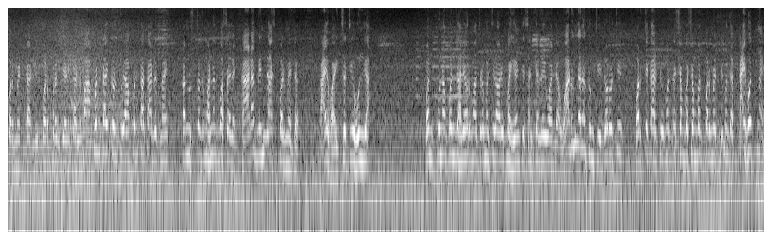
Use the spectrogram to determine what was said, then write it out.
परमिट काढली परपर्यंत काढली. मग आपण काय करतोय? आपण का काढत नाही? का नुसतंच म्हणत बसायचं? काढा बिंदास परमिट काय व्हायचं ते होऊन द्या. पण पुन्हा बंद झाल्यावर मात्र म्हणतील अरे भैयांची संख्या लई वाढल्या. वाढून द्या ना तुमची. दररोजची प्रत्येक आर टी शंभर शंभर परमिट निघून द्या काय होत नाही.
